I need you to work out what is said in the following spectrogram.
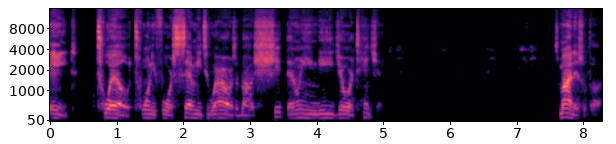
8, 12, 24, 72 hours about shit that don't even need your attention. It's my initial thought.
